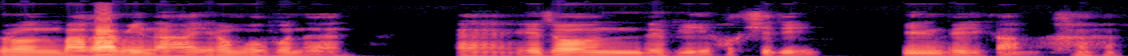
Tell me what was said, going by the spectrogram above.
이런 마감이나 이런 부분은 예, 예전 대비 확실히 1인데이가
